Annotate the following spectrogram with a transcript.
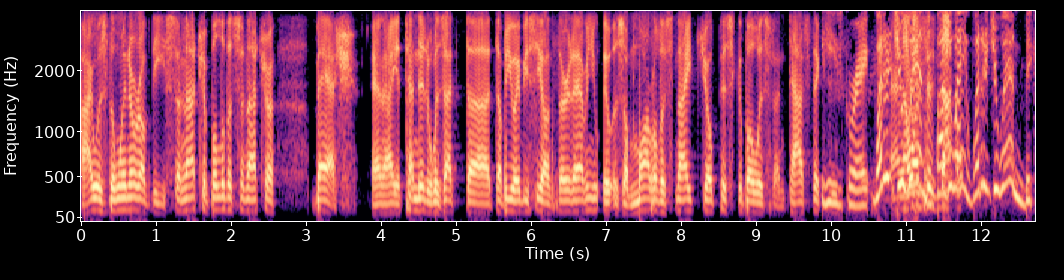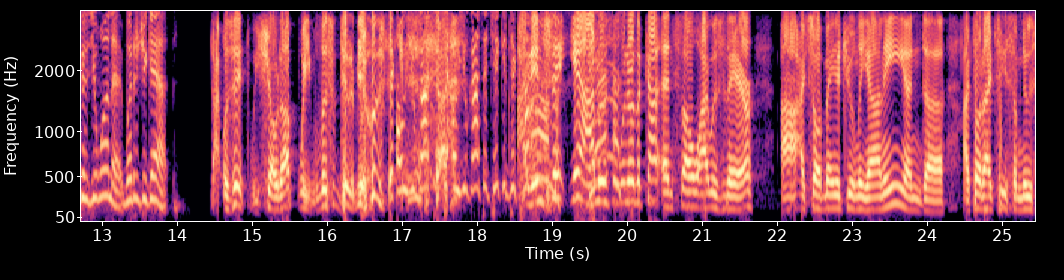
I was the winner of the Sinatra Boulevard Sinatra Bash and I attended. It was at uh, WABC on Third Avenue. It was a marvelous night. Joe Piscopo was fantastic. He's great. What did you win? By the way, what did you win? Because you won it. What did you get? That was it. We showed up. We listened to the music. Oh, you got the t- oh, you got the ticket to come. I didn't see. Yeah, yes. I was the winner of the con- and so I was there. Uh, I saw Mayor Giuliani, and uh, I thought I'd see some news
